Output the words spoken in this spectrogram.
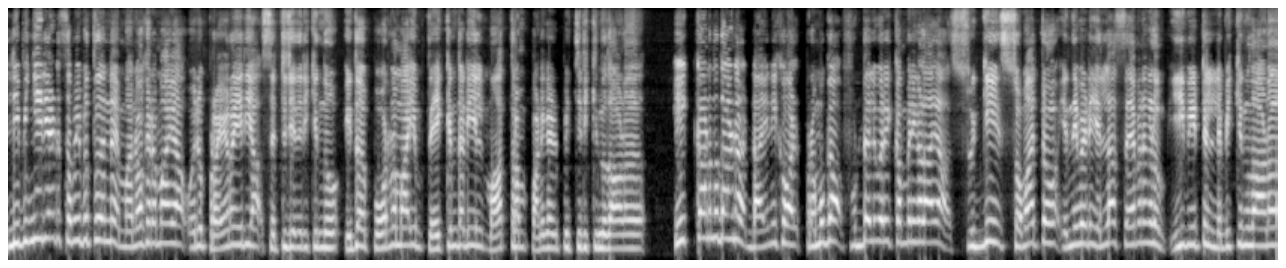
ലിവിംഗ് ഏരിയയുടെ സമീപത്ത് തന്നെ മനോഹരമായ ഒരു പ്രയർ ഏരിയ സെറ്റ് ചെയ്തിരിക്കുന്നു. ഇത് പൂർണമായും തേക്കിൻതടിയിൽ മാത്രം പണി കഴിപ്പിച്ചിരിക്കുന്നതാണ് ഈ കാണുന്നതാണ് ഡൈനിങ് ഹാൾ. പ്രമുഖ ഫുഡ് ഡെലിവറി കമ്പനികളായ സ്വിഗ്ഗി സൊമാറ്റോ എന്നിവയുടെ എല്ലാ സേവനങ്ങളും ഈ വീട്ടിൽ ലഭിക്കുന്നതാണ്.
